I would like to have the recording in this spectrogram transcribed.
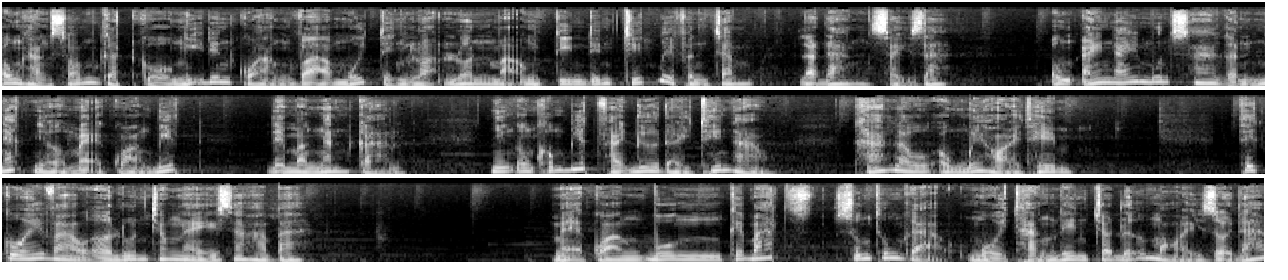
Ông hàng xóm gật cổ nghĩ đến Quảng Và mối tình loạn luân mà ông tin đến 90% là đang xảy ra. Ông ái náy muốn xa gần nhắc nhở mẹ Quảng biết Để mà ngăn cản, Nhưng ông không biết phải đưa đẩy thế nào. Khá lâu ông mới hỏi thêm, Thế cô ấy vào ở luôn trong này sao hả bà? Mẹ Quảng buông cái bát xuống thúng gạo, Ngồi thẳng lên cho đỡ mỏi rồi đáp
